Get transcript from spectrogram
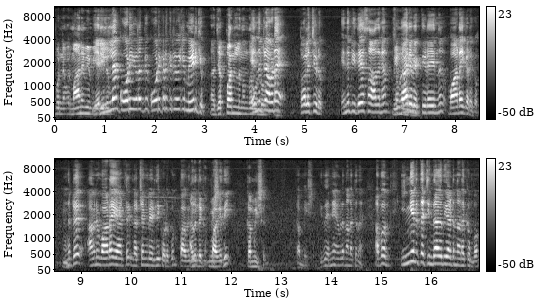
പിന്നെ മാനവീയം എല്ലാം കോടികൾക്ക് കോടിക്കണക്കിന് രൂപയ്ക്ക് മേടിക്കും. ജപ്പാനിൽ നിന്ന് എന്നിട്ട് അവിടെ തൊലച്ചിടും. എന്നിട്ട് ഇതേ സാധനം സ്വകാര്യ വ്യക്തിയുടെ നിന്ന് വാടകയ്ക്ക് എടുക്കും. എന്നിട്ട് അവന് വാടകയായിട്ട് ലക്ഷങ്ങൾ എഴുതി കൊടുക്കും. പകുതി. പകുതി കമ്മീഷൻ കമ്മീഷൻ ഇത് തന്നെയാണ് ഇവിടെ നടക്കുന്നത്. അപ്പം ഇങ്ങനത്തെ ചിന്താഗതിയായിട്ട് നടക്കുമ്പം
